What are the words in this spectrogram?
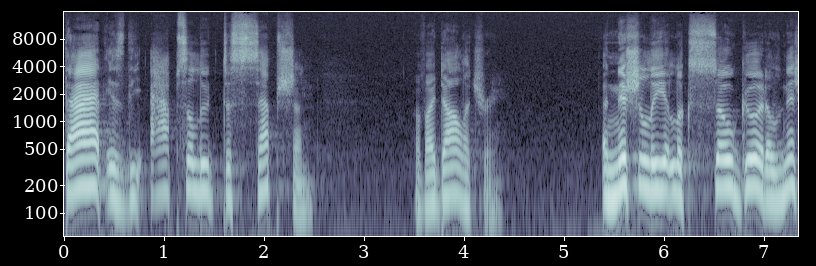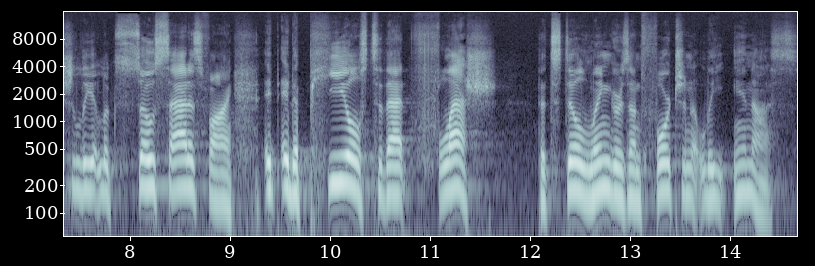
That is the absolute deception of idolatry. Initially, it looks so good. Initially, it looks so satisfying. It, it appeals to that flesh that still lingers, unfortunately, in us.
